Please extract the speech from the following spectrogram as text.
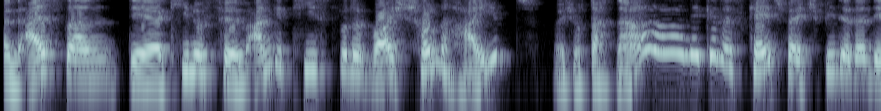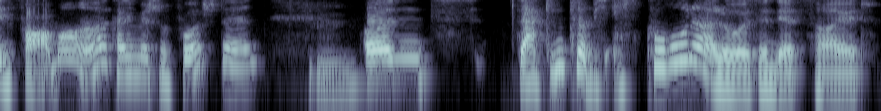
Und als dann der Kinofilm angeteased wurde, war ich schon hyped, weil ich auch dachte, na, Nicolas Cage, vielleicht spielt er dann den Farmer, kann ich mir schon vorstellen. Mhm. Und da ging, glaube ich, echt Corona los in der Zeit.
